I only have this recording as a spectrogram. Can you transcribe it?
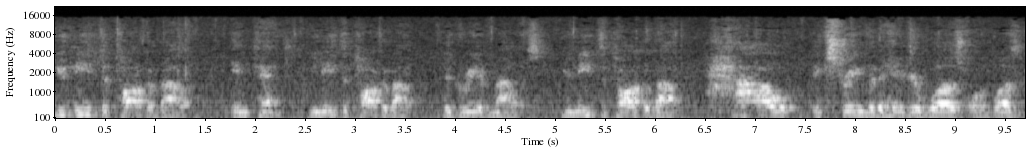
you need to talk about intent. You need to talk about degree of malice. You need to talk about how extreme the behavior was or wasn't.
